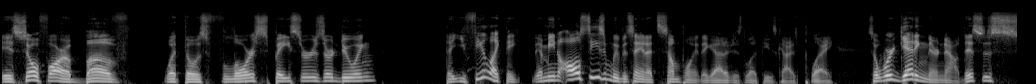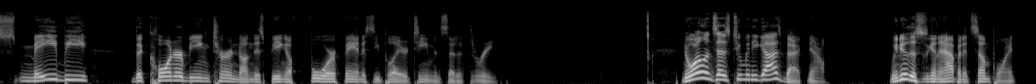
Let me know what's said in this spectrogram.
is so far above what those floor spacers are doing that you feel like they I mean all season we've been saying at some point they got to just let these guys play. So we're getting there now. This is maybe the corner being turned on this being a four fantasy player team instead of 3. New Orleans has too many guys back now. We knew this was going to happen at some point.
